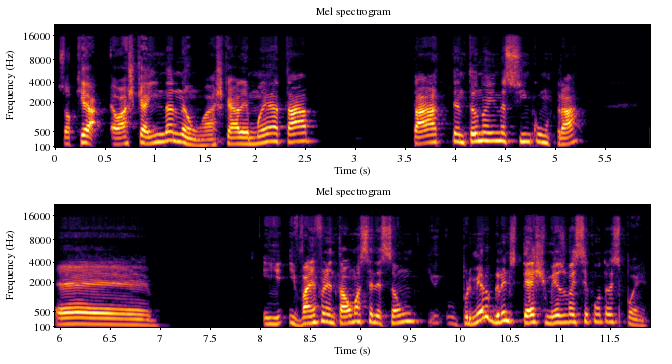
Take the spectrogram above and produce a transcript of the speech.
Só que eu acho que ainda não. Acho que a Alemanha tá, tá tentando ainda se encontrar. É, e, e, vai enfrentar uma seleção. O primeiro grande teste mesmo vai ser contra a Espanha,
